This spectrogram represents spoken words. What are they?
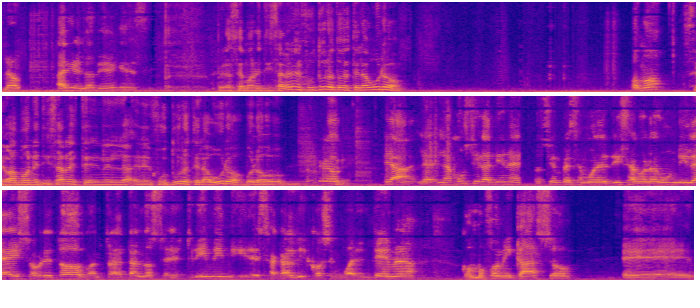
Lo- alguien lo tiene que decir. ¿Pero se monetizará en el futuro todo este laburo? ¿Cómo? ¿Se va a monetizar este, en, el, en el futuro este laburo? ¿Vos lo- Creo que, mirá, la, la música tiene esto, siempre se monetiza con algún delay, sobre todo con- tratándose de streaming y de sacar discos en cuarentena, como fue mi caso. Eh,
